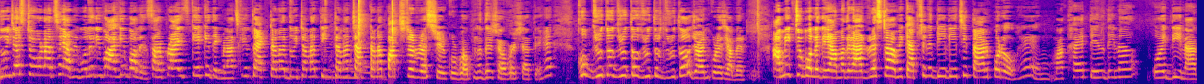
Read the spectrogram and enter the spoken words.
দুইটা স্টোর আছে, আমি বলে দিব, আগে বলেন সারপ্রাইজ কে কে দেখবেন? আজকে কিন্তু একটা না, দুইটা না, তিনটা না, চারটা না, পাঁচটা ড্রেস শেয়ার করব আপনাদের সবার সাথে হ্যাঁ? খুব দ্রুত দ্রুত দ্রুত দ্রুত জয়েন করে যাবেন। আমি একটু বলে দিই, আমাদের অ্যাড্রেসটা আমি ক্যাপশনে দিয়ে দিয়েছি, তারপরও হ্যাঁ মাথায় তেল দিই না, কয়দিন, আর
